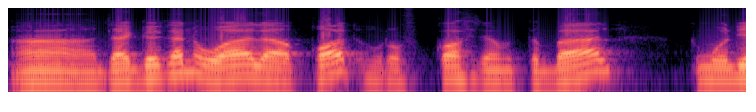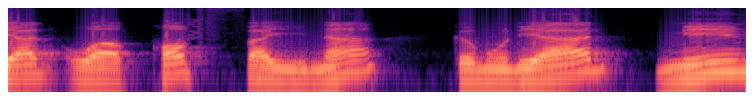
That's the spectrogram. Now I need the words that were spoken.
Ha, jagakan walaqad huruf qaf yang tebal, kemudian waqaffaina, kemudian mim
